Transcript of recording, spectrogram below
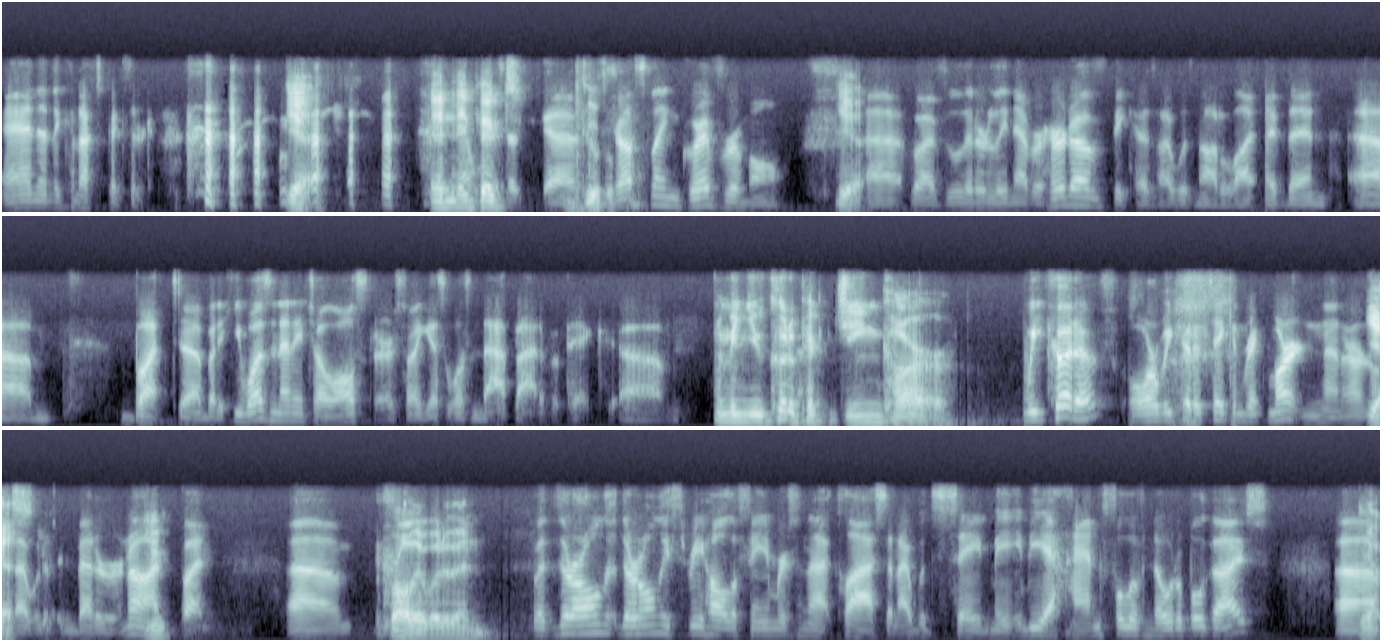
and then the Canucks picked third. yeah, and they And picked took, uh, Jocelyn Guèvremont, Yeah. uh, who I've literally never heard of because I was not alive then. Um, but uh, but he was an NHL All Star, so I guess it wasn't that bad of a pick. Um, I mean, you could have picked Gene Carr. we could have, or we could have taken Rick Martin. I don't know Yes. if that would have been better or not, You- but. Um, Probably would have been. but there are only there are only three Hall of Famers in that class, and I would say maybe a handful of notable guys. Um, Yeah.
